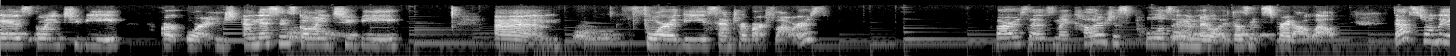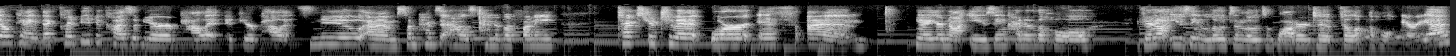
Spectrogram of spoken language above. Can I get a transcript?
is going to be our orange. And this is going to be um, for the center of our flowers. Bara says, my color just pools in the middle. It doesn't spread out well that's totally okay. That could be because of your palette. If your palette's new, um, sometimes it has kind of a funny texture to it, or if um, you know you're not using kind of the whole. If you're not using loads and loads of water to fill up the whole area,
